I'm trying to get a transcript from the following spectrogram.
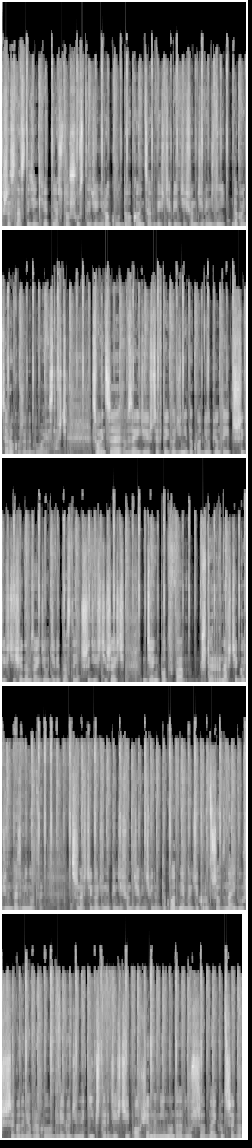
16 dzień kwietnia, 106 dzień roku, do końca 259 dni. Do końca roku, żeby była jasność. Słońce wzejdzie jeszcze w tej godzinie, dokładnie o 5.37, zajdzie o 19.36. Dzień potrwa 14 godzin bez minuty. 13 godzin i 59 minut dokładnie. Będzie krótszy od najdłuższego dnia w roku o 2 godziny i 48 minut, a dłuższy od najkrótszego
